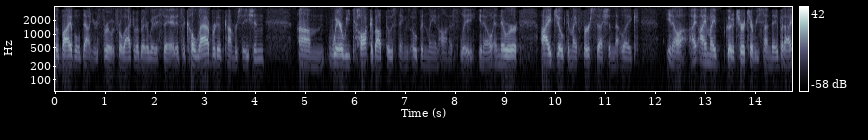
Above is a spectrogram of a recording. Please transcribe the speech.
the Bible down your throat, for lack of a better way to say it. It's a collaborative conversation um, where we talk about those things openly and honestly, you know. And there were, I joked in my first session that like you know, I, I might go to church every Sunday, but I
